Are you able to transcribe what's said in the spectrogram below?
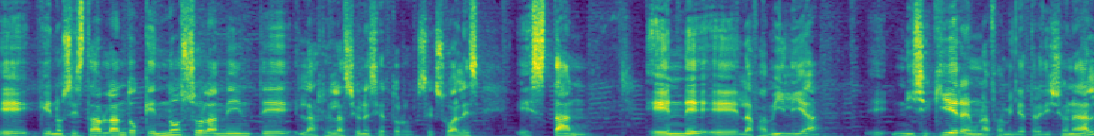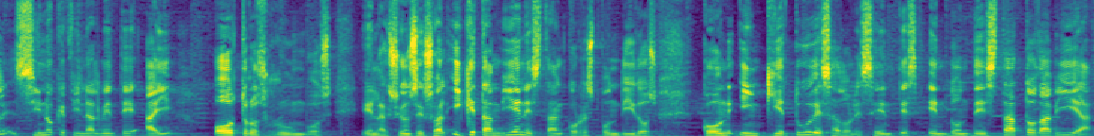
eh, que nos está hablando que no solamente las relaciones heterosexuales están en eh, la familia, eh, ni siquiera en una familia tradicional, sino que finalmente hay otros rumbos en la acción sexual y que también están correspondidos con inquietudes adolescentes en donde está todavía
